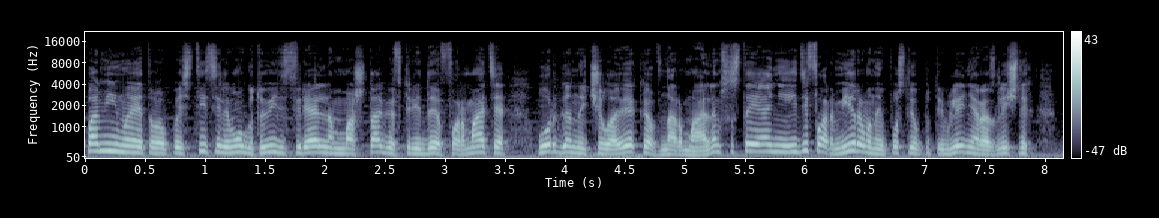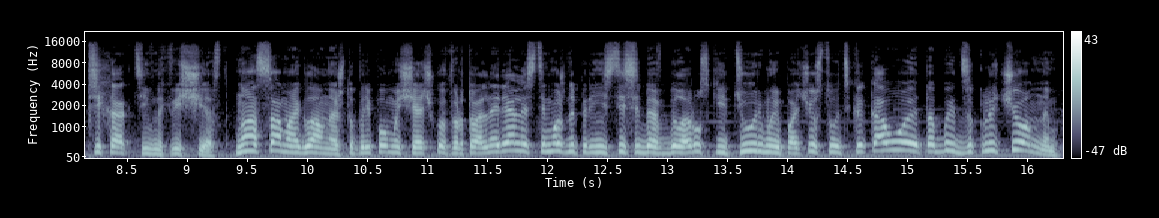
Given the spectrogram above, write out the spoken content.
Помимо этого, посетители могут увидеть в реальном масштабе в 3D-формате органы человека в нормальном состоянии и деформированные после употребления различных психоактивных веществ. Ну а самое главное, что при помощи очков виртуальной реальности можно перенести себя в белорусские тюрьмы и почувствовать, каково это быть заключенным.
